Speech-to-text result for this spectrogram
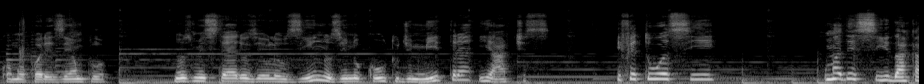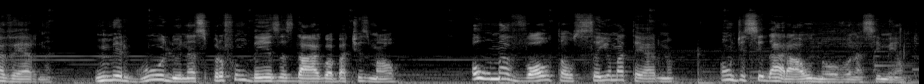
como por exemplo nos mistérios eleusinos e no culto de Mitra e Atis, efetua-se uma descida à caverna, um mergulho nas profundezas da água batismal, ou uma volta ao seio materno, onde se dará o novo nascimento.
